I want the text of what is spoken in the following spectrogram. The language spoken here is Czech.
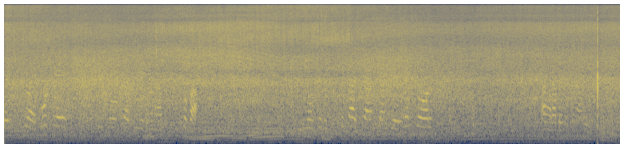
今は合計2つとか昨日で世界チャンピオンでレッドールアラベルスナウ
